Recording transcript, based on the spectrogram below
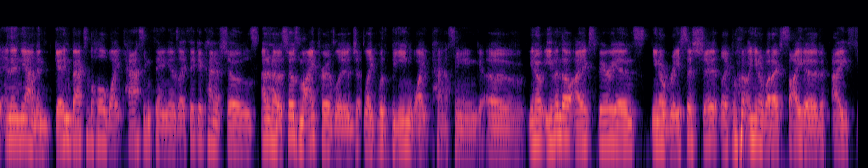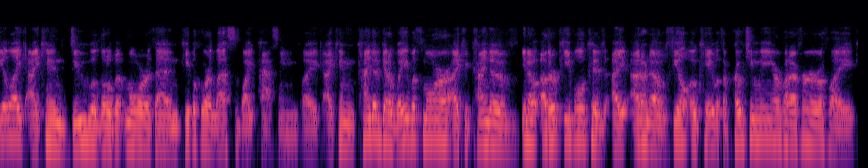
and then, yeah, and then getting back to the whole white passing thing is I think it kind of shows, I don't know, it shows my privilege, like with being white passing of, you know, even though I experience, you know, racist shit, like, you know, what I've cited, I feel like I can do a little bit more than people who are less white passing. Like, I can kind of get away with more. I could kind of, you know, other people could, I, I don't know, feel okay with approaching me or whatever. Like,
